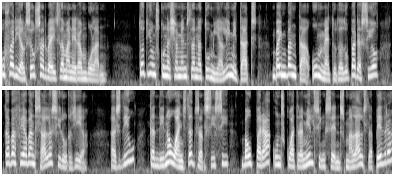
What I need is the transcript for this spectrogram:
oferia els seus serveis de manera ambulant. Tot i uns coneixements d'anatomia limitats, va inventar un mètode d'operació que va fer avançar la cirurgia. Es diu que en 19 anys d'exercici va operar uns 4.500 malalts de pedra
